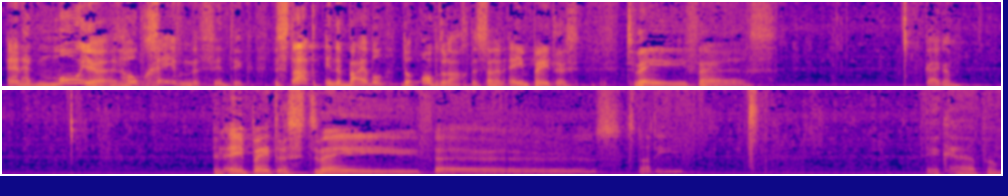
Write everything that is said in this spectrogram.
En het mooie, het hoopgevende vind ik. Er staat in de Bijbel de opdracht. Er staat in 1 Petrus 2 vers. Kijk hem. In 1 Petrus 2 vers. Staat hij? Ik heb hem.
